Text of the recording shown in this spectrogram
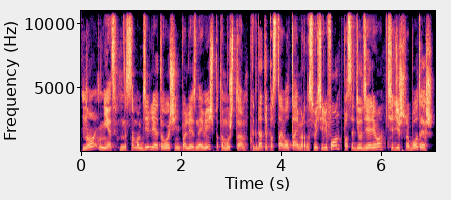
но нет, на самом деле это очень полезная вещь, потому что когда ты поставил таймер на свой телефон, посадил дерево, сидишь, работаешь,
